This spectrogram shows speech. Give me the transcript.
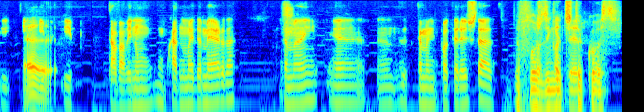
e- e- Eh, e estava ali num, um bocado no meio da merda, também, eh, eh, também lhe pode ter ajudado. A florzinha destacou-se.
